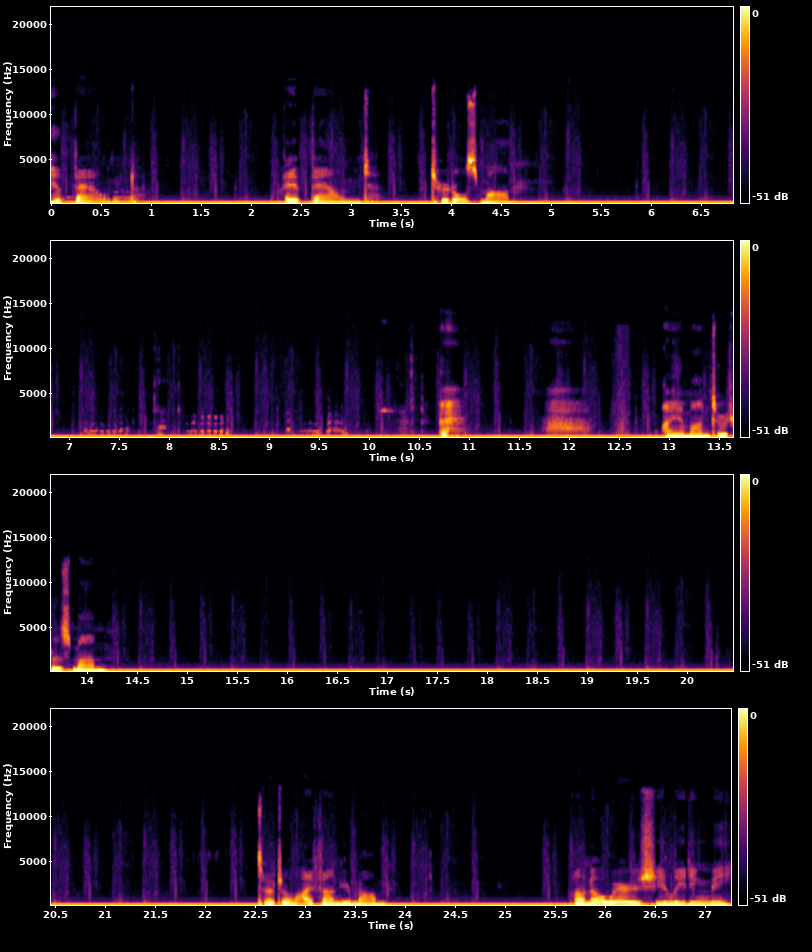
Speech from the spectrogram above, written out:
have found. I have found Turtle's mom. I am on Turtle's mom. Turtle, I found your mom. Oh no, where is she leading me?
